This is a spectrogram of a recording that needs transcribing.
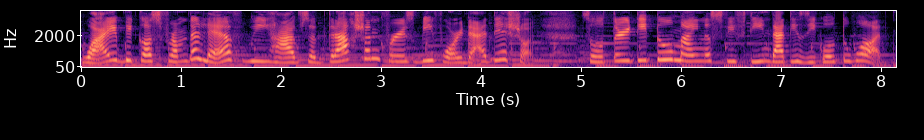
Why? Because from the left, we have subtraction first before the addition. So 32 minus 15, that is equal to what?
